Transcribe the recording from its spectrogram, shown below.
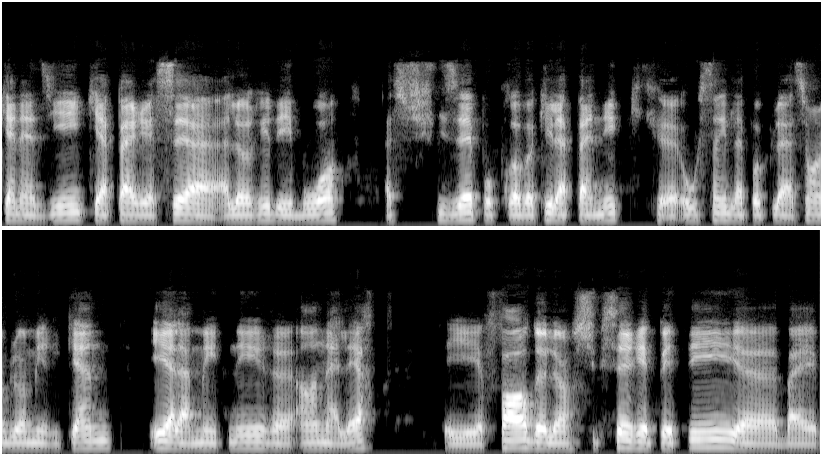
canadiens qui apparaissaient à, à l'orée des bois suffisait pour provoquer la panique euh, au sein de la population anglo-américaine et à la maintenir euh, en alerte. Et fort de leur succès répété, euh, ben,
